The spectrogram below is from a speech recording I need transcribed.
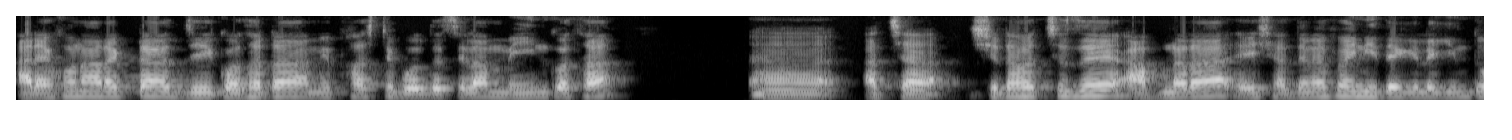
আর এখন আর একটা যে কথাটা আমি ফার্স্টে বলতেছিলাম মেইন কথা আচ্ছা সেটা হচ্ছে যে আপনারা এই স্বাধীন এফআই নিতে গেলে কিন্তু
